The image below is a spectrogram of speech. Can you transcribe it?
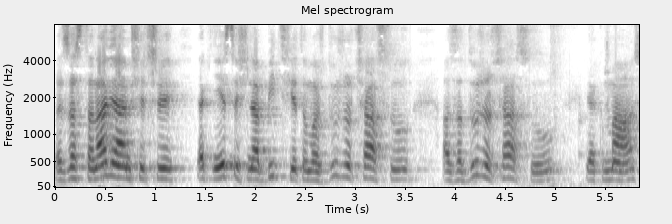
Ale zastanawiam się, czy jak nie jesteś na bitwie, to masz dużo czasu, a za dużo czasu, jak masz,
